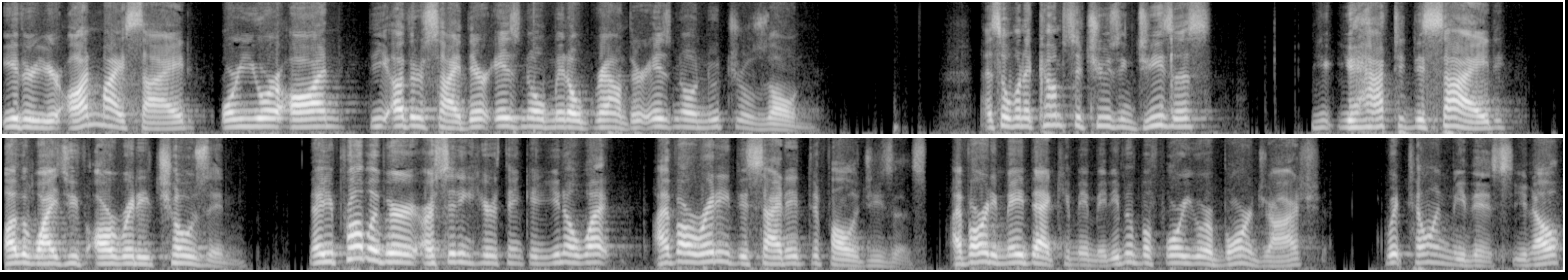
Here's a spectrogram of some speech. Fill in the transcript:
either you're on my side or you're on the other side. There is no middle ground, there is no neutral zone. And so when it comes to choosing Jesus, you, you have to decide, otherwise, you've already chosen. Now, you probably are sitting here thinking, you know what? I've already decided to follow Jesus. I've already made that commitment. Even before you were born, Josh. Quit telling me this, you know?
